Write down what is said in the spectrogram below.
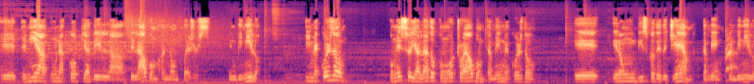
eh, tenía una copia del álbum Unknown Pleasures en vinilo. Y me acuerdo con eso y al lado con otro álbum también me acuerdo, eh, era un disco de The Jam también en vinilo.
